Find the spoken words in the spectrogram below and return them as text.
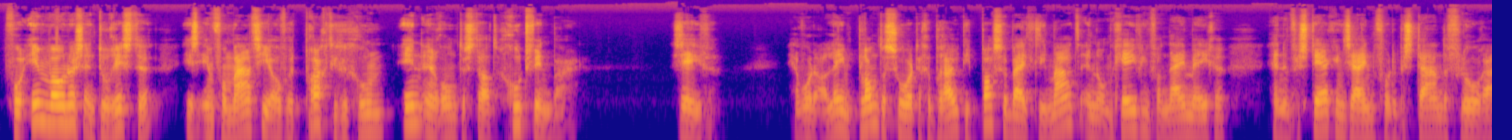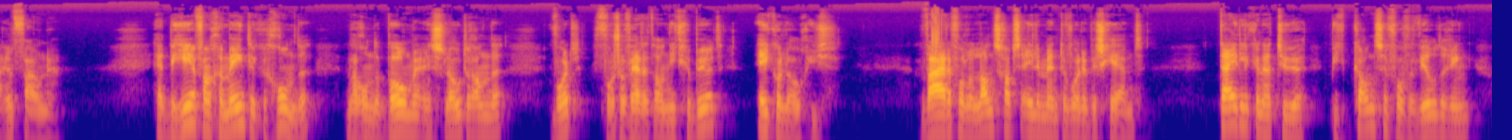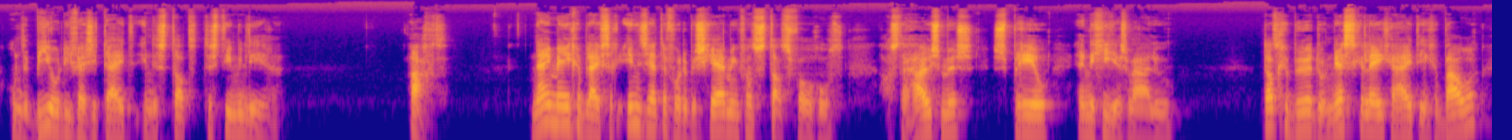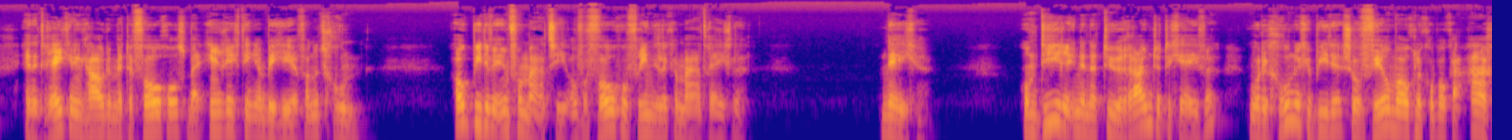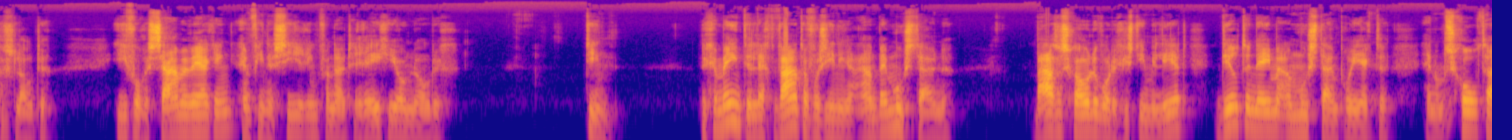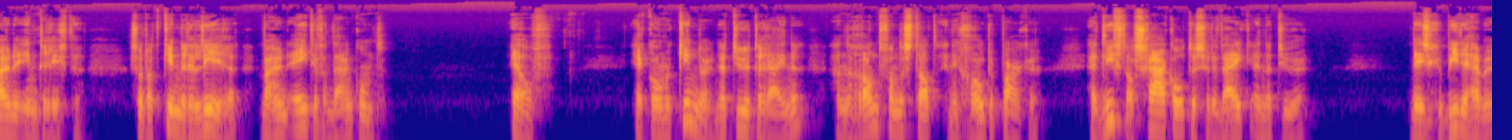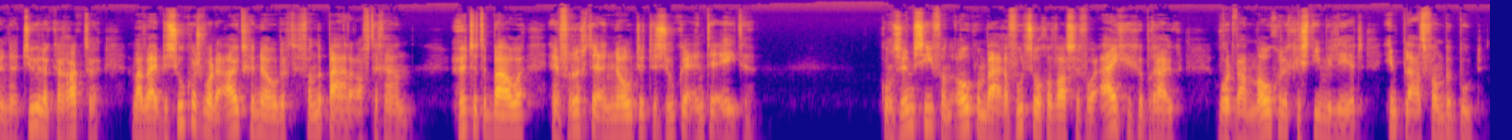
Voor inwoners en toeristen is informatie over het prachtige groen in en rond de stad goed vindbaar. 7. Er worden alleen plantensoorten gebruikt die passen bij het klimaat en de omgeving van Nijmegen en een versterking zijn voor de bestaande flora en fauna. Het beheer van gemeentelijke gronden, waaronder bomen en slootranden, wordt, voor zover het al niet gebeurt, ecologisch. Waardevolle landschapselementen worden beschermd. Tijdelijke natuur biedt kansen voor verwildering om de biodiversiteit in de stad te stimuleren. 8. Nijmegen blijft zich inzetten voor de bescherming van stadsvogels, als de huismus, spreeuw en de gierzwaluw. Dat gebeurt door nestgelegenheid in gebouwen en het rekening houden met de vogels bij inrichting en beheer van het groen. Ook bieden we informatie over vogelvriendelijke maatregelen. 9. Om dieren in de natuur ruimte te geven, worden groene gebieden zoveel mogelijk op elkaar aangesloten. Hiervoor is samenwerking en financiering vanuit de regio nodig. 10. De gemeente legt watervoorzieningen aan bij moestuinen. Basisscholen worden gestimuleerd deel te nemen aan moestuinprojecten en om schooltuinen in te richten, zodat kinderen leren waar hun eten vandaan komt. 11. Er komen kinder-natuurterreinen aan de rand van de stad en in grote parken het liefst als schakel tussen de wijk en natuur. Deze gebieden hebben een natuurlijk karakter, waarbij bezoekers worden uitgenodigd van de paden af te gaan, hutten te bouwen en vruchten en noten te zoeken en te eten. Consumptie van openbare voedselgewassen voor eigen gebruik wordt waar mogelijk gestimuleerd in plaats van beboet.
